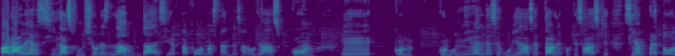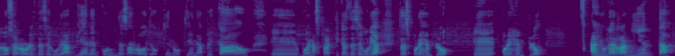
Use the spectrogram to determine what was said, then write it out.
para ver si las funciones lambda de cierta forma están desarrolladas con, eh, con, con un nivel de seguridad aceptable, porque sabes que siempre todos los errores de seguridad vienen por un desarrollo que no tiene aplicado eh, buenas prácticas de seguridad. Entonces, por ejemplo, eh, por ejemplo, hay una herramienta,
